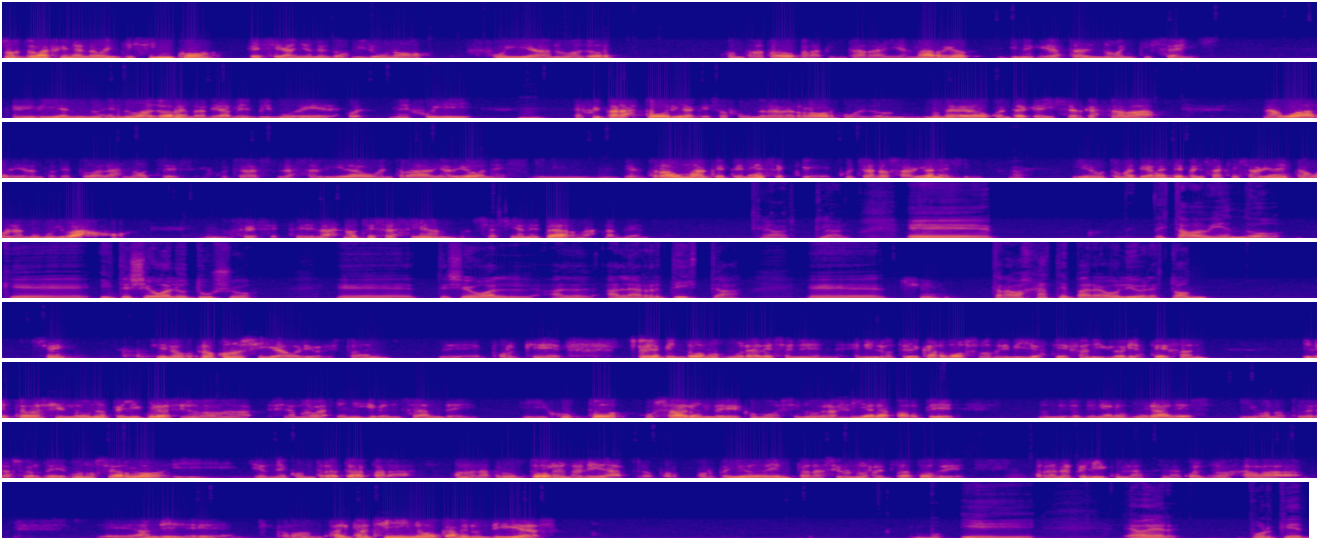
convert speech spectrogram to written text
Yo, yo me fui en el 95, ese año en el 2001 fui a Nueva York contratado para pintar ahí en Marriott y me quedé hasta el 96. Que viví en, en Nueva York, en realidad me, mudé, después me fui mm. me fui para Astoria, que eso fue un grave error, porque yo no me había dado cuenta que ahí cerca estaba la guardia, entonces todas las noches escuchás la salida o entrada de aviones y mm. el trauma que tenés es que escuchás los aviones y ah y automáticamente pensás que ese avión está volando muy bajo. Mm. Entonces este, las noches se hacían, se hacían eternas también. Claro, claro. Eh, estaba viendo que, y te llevo a lo tuyo, eh, te llevo al, al, al artista. Eh, sí. ¿Trabajaste para Oliver Stone? Sí, sí, lo, lo conocí a Oliver Stone porque yo había pintado unos murales en el, en el Hotel Cardoso de Emilio Estefan y Gloria Estefan, y él estaba haciendo una película que se llamaba, se llamaba Any Given Sunday, y justo usaron de como escenografía la parte donde yo tenía los murales, y bueno, tuve la suerte de conocerlo, y, él me contrata para, bueno, la productora en realidad, pero por, por pedido de él, para hacer unos retratos de para la película, en la cual trabajaba eh, Andy, eh, perdón, Al Pacino, Cameron Díaz. Y, a ver, porque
